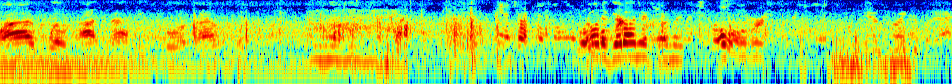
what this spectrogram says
why will I not be pulled out? Units Rockland, only Go to get on your stomach. Roll over. Hands behind your back.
